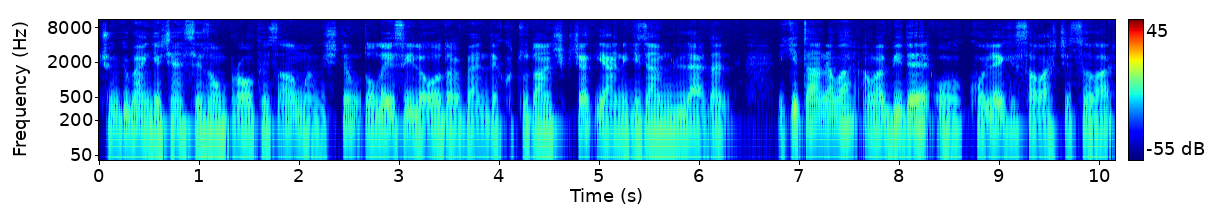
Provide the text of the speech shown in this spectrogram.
Çünkü ben geçen sezon Brawl Pass almamıştım. Dolayısıyla o da bende kutudan çıkacak. Yani gizemlilerden iki tane var ama bir de o Collect savaşçısı var.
